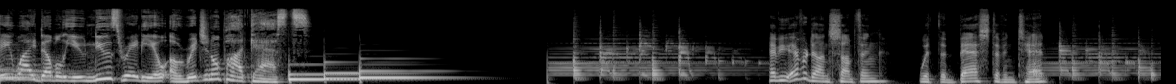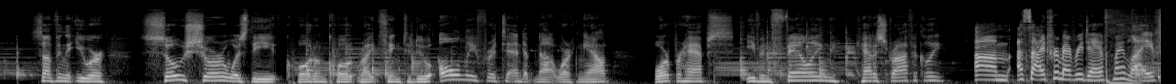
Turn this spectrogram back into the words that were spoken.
KYW News Radio original podcasts. Have you ever done something with the best of intent? Something that you were so sure was the quote unquote right thing to do, only for it to end up not working out, or perhaps even failing catastrophically? Um, aside from every day of my life,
